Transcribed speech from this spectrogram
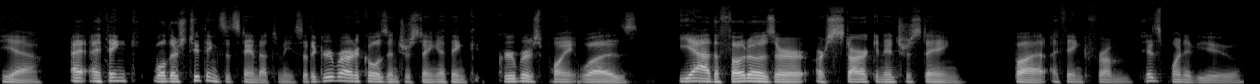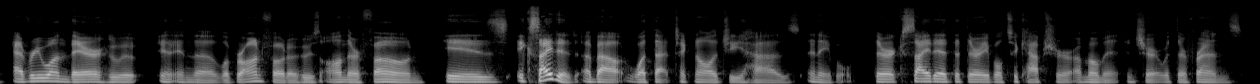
Yeah. I, I think, well, there's two things that stand out to me. So the Gruber article is interesting. I think Gruber's point was, yeah, the photos are, are stark and interesting. But I think from his point of view, everyone there who in, in the LeBron photo who's on their phone is excited about what that technology has enabled. They're excited that they're able to capture a moment and share it with their friends,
